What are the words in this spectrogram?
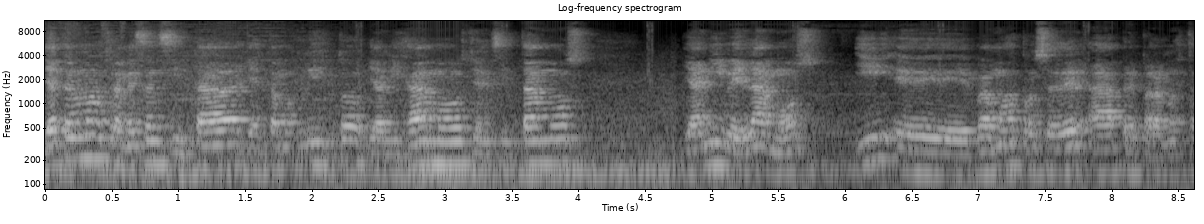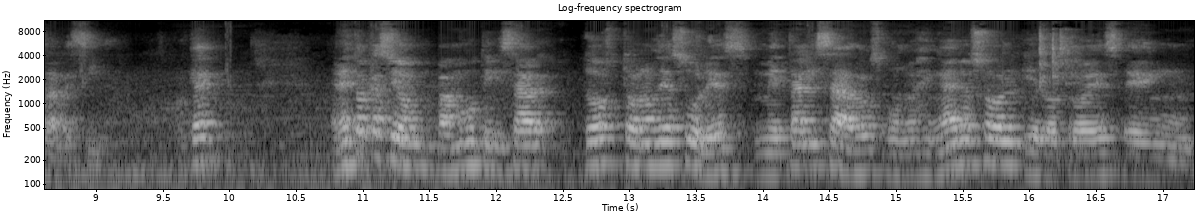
Ya tenemos nuestra mesa encintada, ya estamos listos, ya lijamos, ya encintamos, ya nivelamos y eh, vamos a proceder a preparar nuestra resina. ¿okay? En esta ocasión vamos a utilizar dos tonos de azules metalizados, uno es en aerosol y el otro es en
